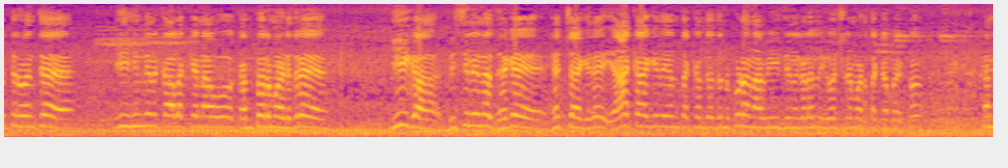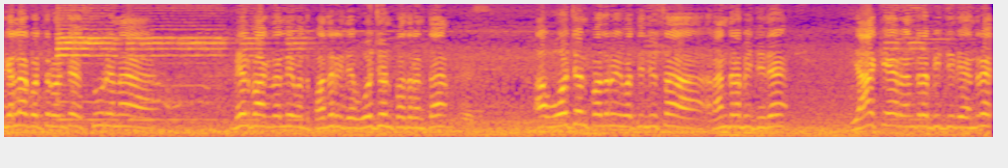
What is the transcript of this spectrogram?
ಗೊತ್ತಿರುವಂತೆ ಈ ಹಿಂದಿನ ಕಾಲಕ್ಕೆ ನಾವು ಕಂಪೇರ್ ಮಾಡಿದರೆ ಈಗ ಬಿಸಿಲಿನ ಧಗೆ ಹೆಚ್ಚಾಗಿದೆ. ಯಾಕಾಗಿದೆ ಅಂತಕ್ಕಂಥದ್ದನ್ನು ಕೂಡ ನಾವು ಈ ದಿನಗಳಲ್ಲಿ ಯೋಚನೆ ಮಾಡ್ತಕ್ಕಬೇಕು. ನಮಗೆಲ್ಲ ಗೊತ್ತಿರುವಂತೆ ಸೂರ್ಯನ ಮೇಲ್ಭಾಗದಲ್ಲಿ ಒಂದು ಪದರಿದೆ ಓಜೋನ್ ಪದರ ಅಂತ. ಆ ಓಜೋನ್ ಪದರು ಇವತ್ತಿನ ದಿವಸ ರಂಧ್ರ ಬಿದ್ದಿದೆ. ಯಾಕೆ ರಂಧ್ರ ಬಿದ್ದಿದೆ ಅಂದರೆ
